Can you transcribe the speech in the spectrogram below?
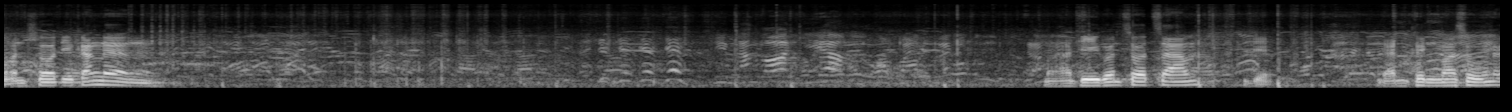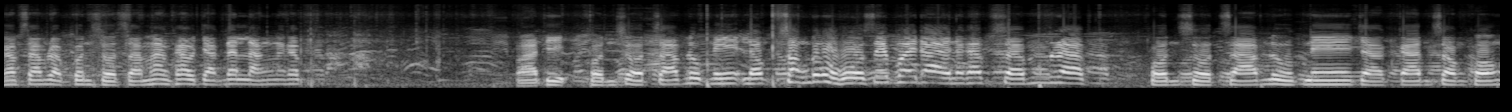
คนโสดอีกครั้งหนึ่ง มาทีคนโสดสามเดี๋ยวดันขึ้นมาสูงนะครับสำหรับคนโสดสามห้ามเข้าจากด้านหลังนะครับมาที่คนโสดสามลูกนี้แล้วส่องด้วยโอ้โหเซฟไว้ได้นะครับสำหรับคนโสดสามลูกนี้จากการส่องของ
